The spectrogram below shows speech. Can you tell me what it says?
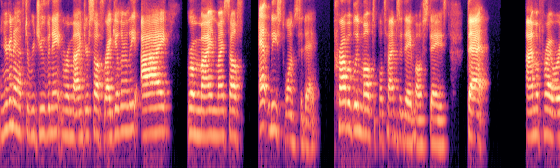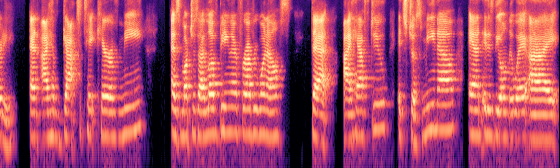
you're going to have to rejuvenate and remind yourself regularly. I remind myself at least once a day, probably multiple times a day, most days, that I'm a priority and I have got to take care of me as much as I love being there for everyone else that I have to. It's just me now. And it is the only way I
